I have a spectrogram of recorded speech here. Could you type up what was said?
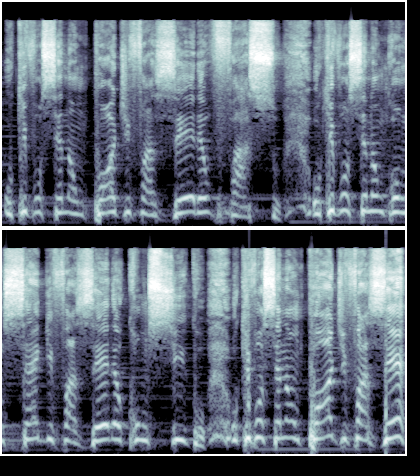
O que você não pode fazer, eu faço. O que você não consegue fazer, eu consigo. O que você não pode fazer,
